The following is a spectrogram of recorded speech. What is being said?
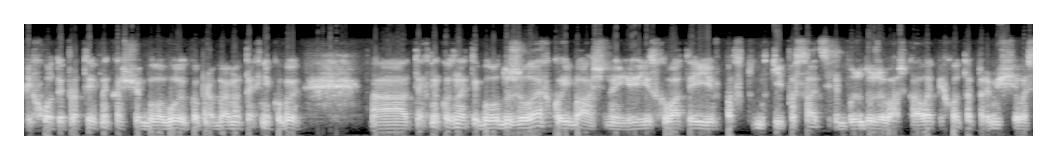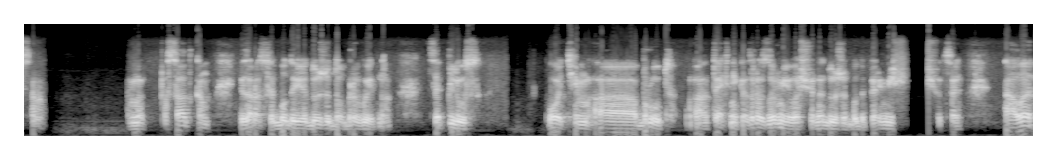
піхоти противника, що було великою проблемою. Техніку техніку знайти було дуже легко і бачно, і сховати її в такій посадці буде дуже важко, але піхота переміщилася посадкам, і зараз це буде її дуже добре видно. Це плюс. Потім а, бруд. А, техніка зрозуміла, що не дуже буде переміщуватися. Але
